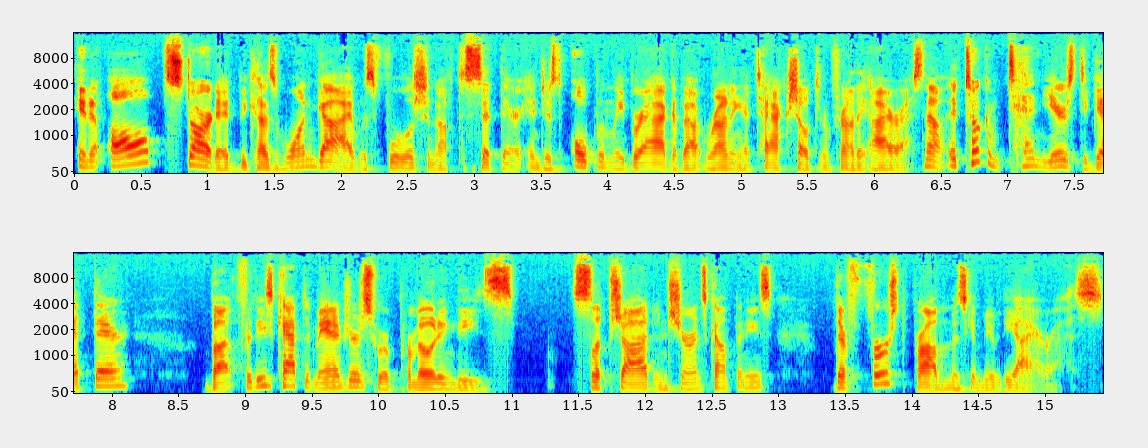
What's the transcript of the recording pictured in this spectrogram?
And it all started because one guy was foolish enough to sit there and just openly brag about running a tax shelter in front of the IRS. Now, it took him 10 years to get there, but for these captive managers who are promoting these slipshod insurance companies, their first problem is going to be with the IRS.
